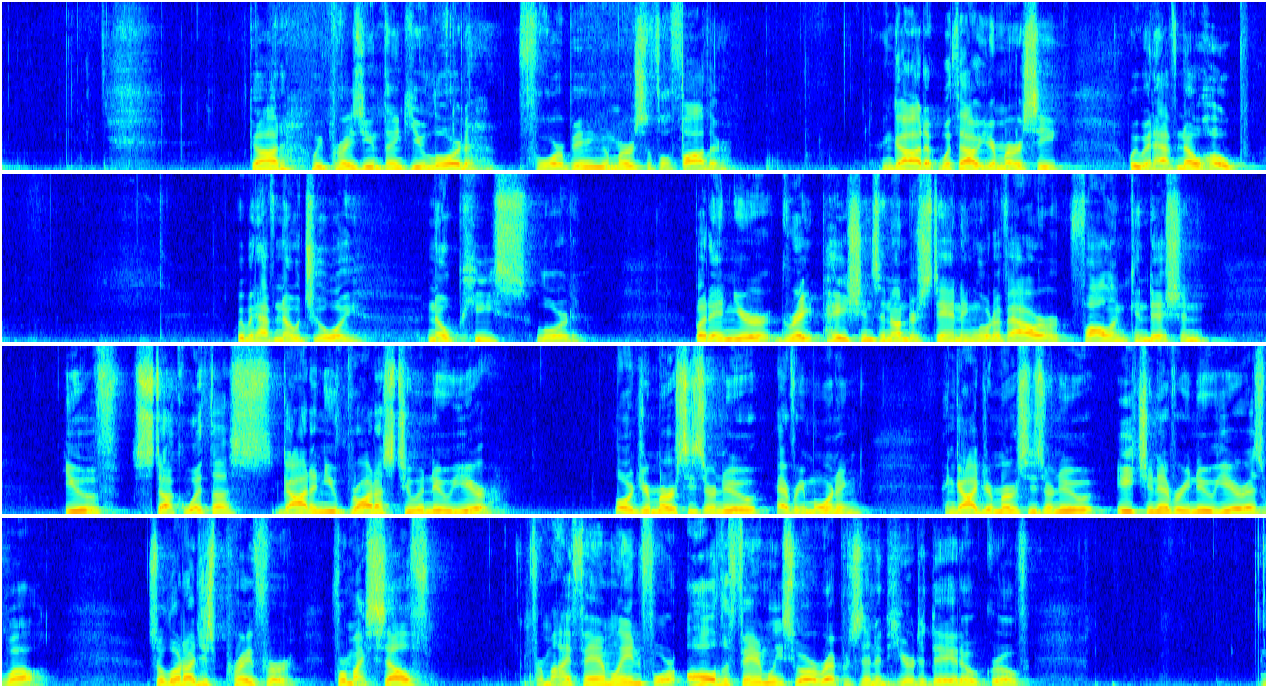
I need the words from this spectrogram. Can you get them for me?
God, we praise you and thank you, Lord, for being a merciful Father. And God, without your mercy, we would have no hope. We would have no joy, no peace, Lord. But in your great patience and understanding, Lord, of our fallen condition, you have stuck with us, God, and you've brought us to a new year. Lord, your mercies are new every morning. And God, your mercies are new each and every new year as well. So, Lord, I just pray for, for myself, for my family, and for all the families who are represented here today at Oak Grove.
